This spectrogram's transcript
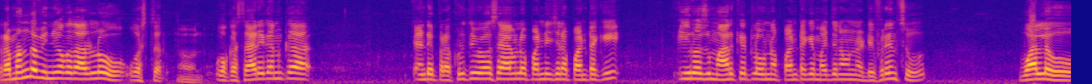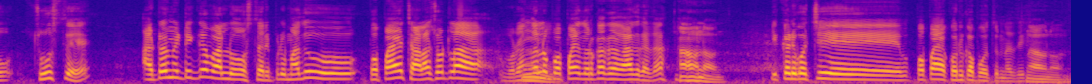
క్రమంగా వినియోగదారులు వస్తారు. అవును. ఒకసారి కనుక అంటే ప్రకృతి వ్యవసాయంలో పండించిన పంటకి ఈరోజు మార్కెట్లో ఉన్న పంటకి మధ్యన ఉన్న డిఫరెన్సు వాళ్ళు చూస్తే ఆటోమేటిక్గా వాళ్ళు వస్తారు. ఇప్పుడు మధు పప్పాయ చాలా చోట్ల వరంగల్లో పప్పాయ దొరకక కాదు కదా? అవునవును. ఇక్కడికి వచ్చి పప్పాయ కొనుక్కపోతున్నది. అవునవును.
